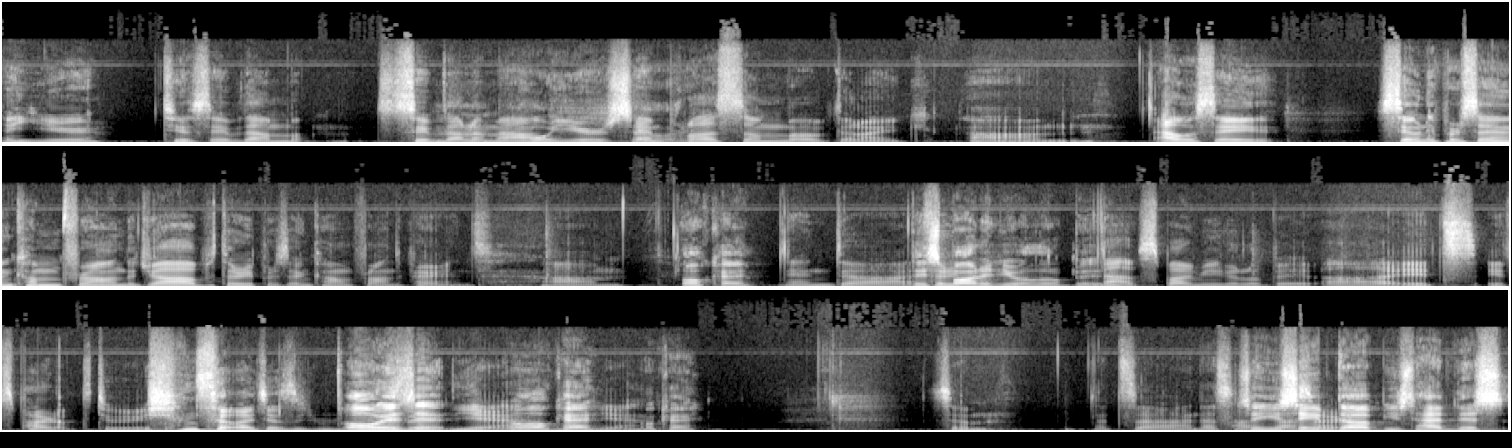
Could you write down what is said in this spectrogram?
a year to save that save that Mhm, a amount. whole year's and plus some of the like um, I would say seventy percent come from the job, thirty percent come from the parents. Um, Okay. and uh, They 30 spotted you a little bit. Not spotted me a little bit. Uh, it's it's part of the tuition, so I just oh, is it? Yeah. Oh, okay. Yeah. Okay. So that's uh that's how. So you saved started. up. You had this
